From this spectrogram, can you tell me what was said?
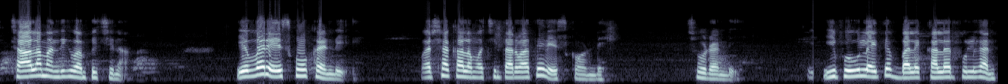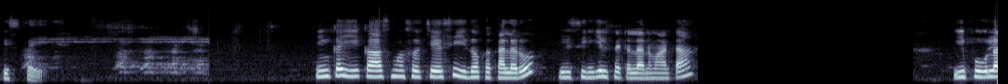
చాలా మందికి పంపించిన. ఎవరు వేసుకోకండి. వర్షాకాలం వచ్చిన తర్వాతే వేసుకోండి. చూడండి. ఈ పువ్వులు అయితే భలే కలర్ఫుల్గా అనిపిస్తాయి. ఇంకా ఈ కాస్మోస్ వచ్చేసి ఇదొక కలరు. ఇది సింగిల్ ఫెటల్ అనమాట ఈ పువ్వుల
